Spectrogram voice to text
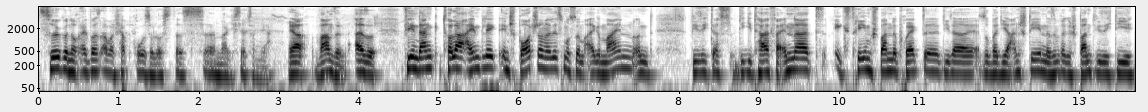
zögere noch etwas, aber ich habe große Lust. Das äh, merke ich selbst an mir. Ja, Wahnsinn. Also vielen Dank. Toller Einblick in Sportjournalismus im Allgemeinen und wie sich das digital verändert. Extrem spannende Projekte, die da so bei dir anstehen. Da sind wir gespannt, wie sich die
